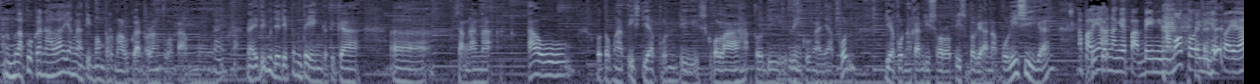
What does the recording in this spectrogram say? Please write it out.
melakukan hal-hal yang nanti mempermalukan orang tua kamu Baik, Pak. nah itu menjadi penting ketika uh, sang anak tahu otomatis dia pun di sekolah atau di lingkungannya pun dia pun akan disoroti sebagai anak polisi kan. Apalagi Jadi, anaknya Pak Beni Mamoto ini ya Pak ya.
